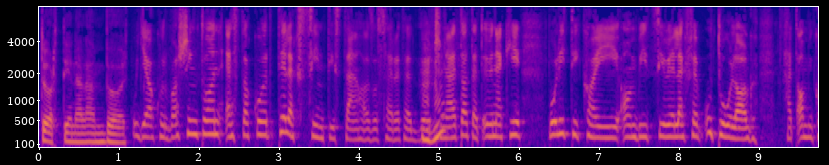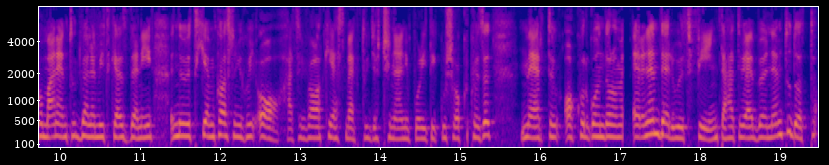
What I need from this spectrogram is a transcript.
történelemből. Ugye akkor Washington ezt akkor tényleg szintisztán haza szeretetből uh-huh. csinálta, tehát ő neki politikai ambíciója legfeljebb utólag, hát amikor már nem tud vele mit kezdeni, nőtt ki, amikor azt mondjuk, hogy oh, hát hogy valaki ezt meg tudja csinálni politikusok között, mert akkor gondolom erre nem derült fény, tehát ő ebből nem tudott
